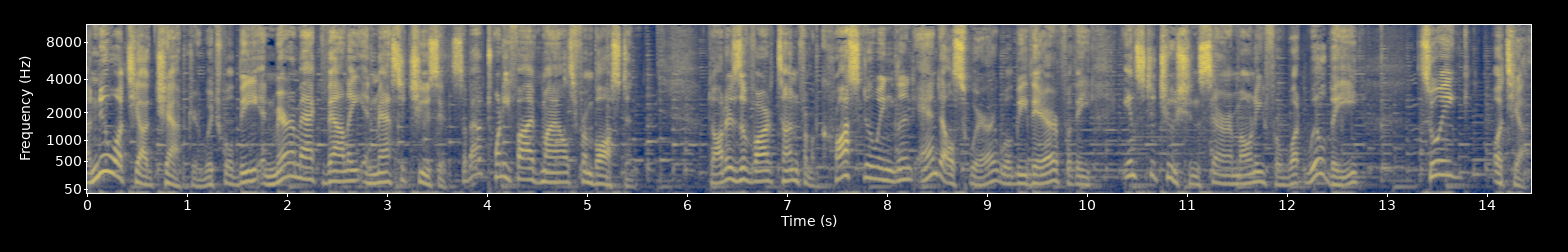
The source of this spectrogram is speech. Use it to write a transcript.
a new Otyag chapter which will be in Merrimack Valley in Massachusetts, about 25 miles from Boston. Daughters of Vartan from across New England and elsewhere will be there for the institution ceremony for what will be Tsuig Otyag.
